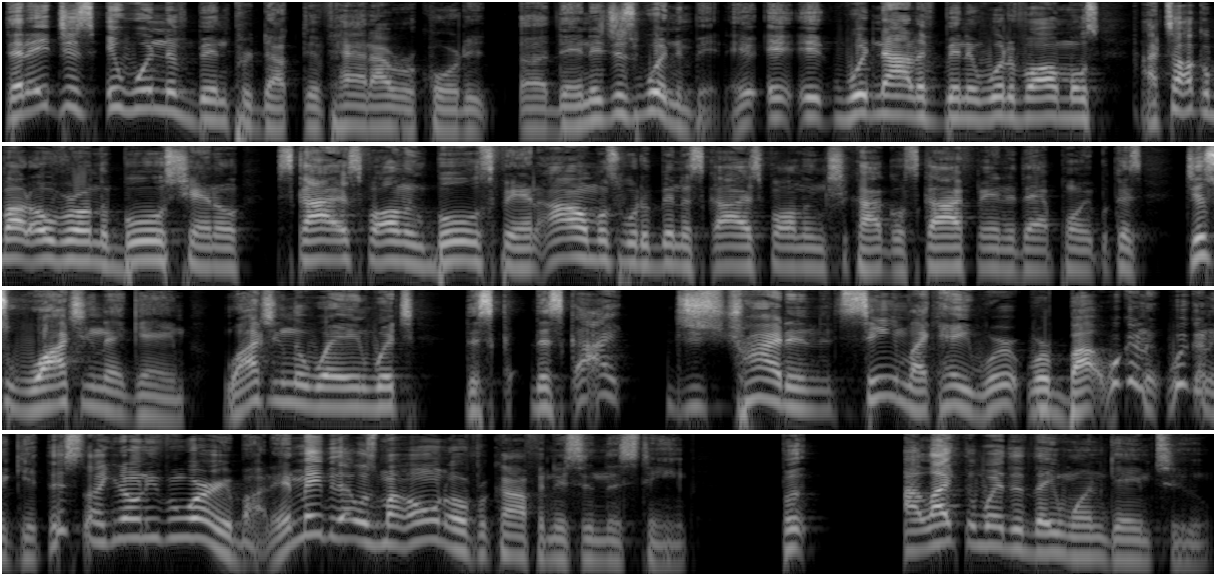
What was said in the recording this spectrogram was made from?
that it just it wouldn't have been productive had I recorded uh, then. It just wouldn't have been. It, it, it would not have been. It would have almost. I talk about over on the Bulls channel, Sky is Falling Bulls fan. I almost would have been a Sky is Falling Chicago Sky fan at that point because just watching that game, watching the way in which this this guy just tried and it seemed like, hey, we're we're about we're gonna we're gonna get this. Like, you don't even worry about it. And maybe that was my own overconfidence in this team, but I like the way that they won game two.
